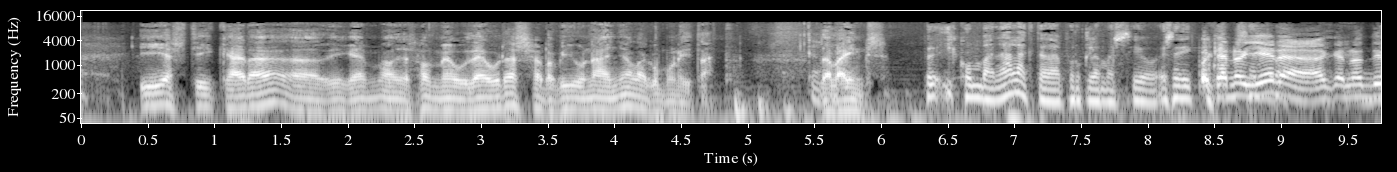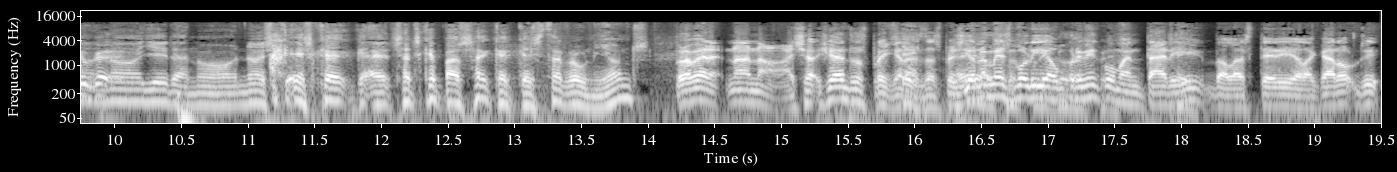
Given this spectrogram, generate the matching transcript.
i estic ara, eh, diguem, és el meu deure servir un any a la comunitat de veïns. Però, I com va anar l'acte de proclamació? És a dir, Perquè no hi era, que no et diu No, que... no hi era, no, no és que, és que, que saps què passa? Que aquestes reunions Però a veure, no, no, això, això ja ens ho explicaràs Sí, després. eh, Jo només us ho volia un primer després. comentari Sí. de l'Ester i de la Carol. O sigui,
